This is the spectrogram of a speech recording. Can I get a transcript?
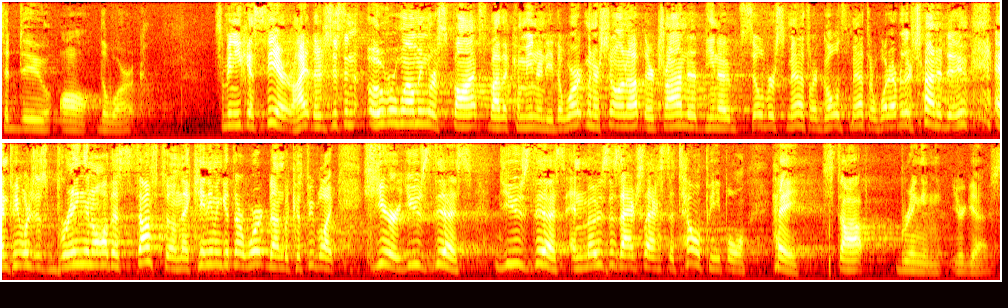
to do all the work. So, I mean, you can see it, right? There's just an overwhelming response by the community. The workmen are showing up. They're trying to, you know, silversmith or goldsmith or whatever they're trying to do. And people are just bringing all this stuff to them. They can't even get their work done because people are like, here, use this, use this. And Moses actually has to tell people, hey, stop bringing your gifts.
